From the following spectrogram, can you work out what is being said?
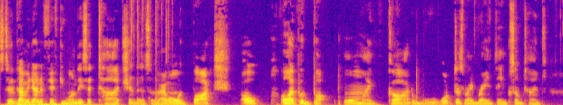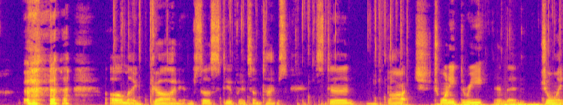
Still got me down to 51. They said touch, and then so I went with botch. Oh, oh, I put bot. Oh my god, what does my brain think sometimes? oh my god, I'm so stupid sometimes. Stood, botch, 23, and then join.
